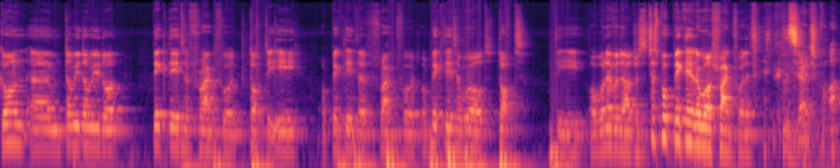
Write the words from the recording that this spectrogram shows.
Go on um, www.bigdatafrankfurt.de or bigdatafrankfurt or bigdataworld.de or whatever the address is. Just put Big Data World Frankfurt in the search bar.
